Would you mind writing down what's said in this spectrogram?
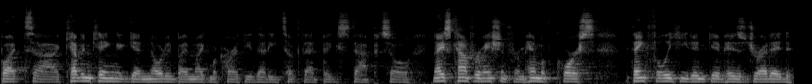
But uh, Kevin King, again, noted by Mike McCarthy that he took that big step. So nice confirmation from him, of course. Thankfully, he didn't give his dreaded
